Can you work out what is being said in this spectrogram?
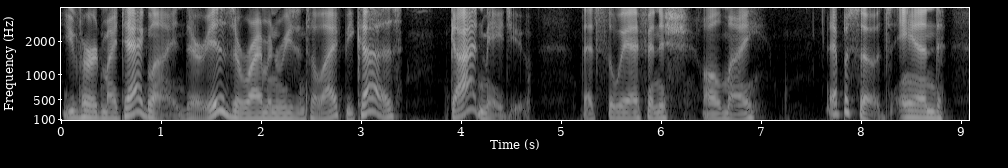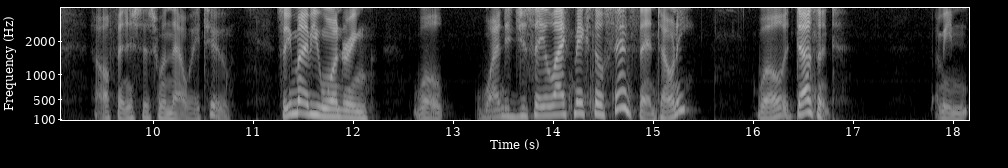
you've heard my tagline there is a rhyme and reason to life because God made you. That's the way I finish all my episodes. And I'll finish this one that way too. So you might be wondering, well, why did you say life makes no sense then, Tony? Well, it doesn't. I mean,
